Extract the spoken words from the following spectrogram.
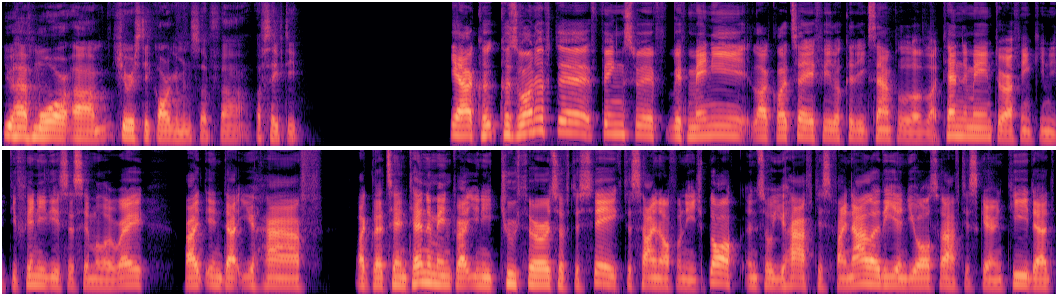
you have more um, heuristic arguments of uh, of safety. Yeah, because one of the things with with many, like let's say if you look at the example of like Tendermint, or I think in DFINITY is a similar way, right? In that you have like let's say in Tendermint, right, you need two thirds of the stake to sign off on each block, and so you have this finality, and you also have this guarantee that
